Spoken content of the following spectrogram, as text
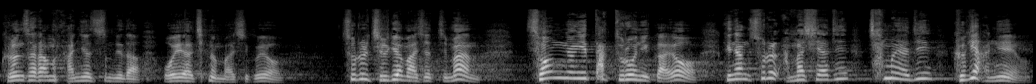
그런 사람은 아니었습니다. 오해하지는 마시고요. 술을 즐겨 마셨지만 성령이 딱 들어오니까요. 그냥 술을 안 마셔야지 참아야지 그게 아니에요.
